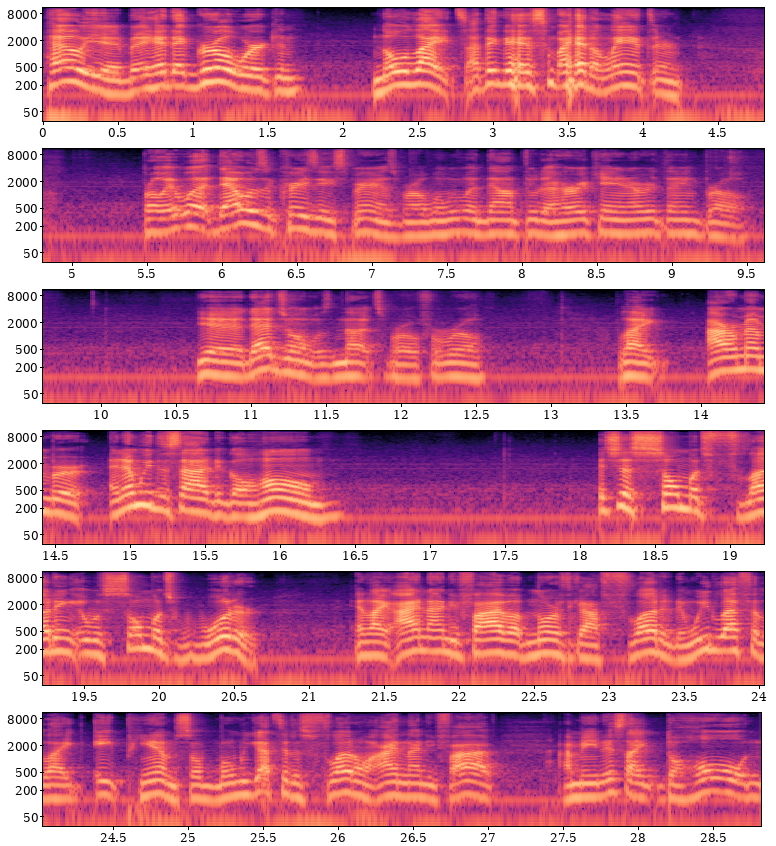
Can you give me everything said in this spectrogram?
Hell yeah, but they had that grill working. No lights. I think they had somebody had a lantern. Bro, it was that was a crazy experience, bro. When we went down through the hurricane and everything, bro. Yeah, that joint was nuts, bro, for real. Like, I remember and then we decided to go home. It's just so much flooding. It was so much water. And like I 95 up north got flooded and we left at like 8 p.m. So when we got to this flood on I 95, I mean, it's like the whole.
